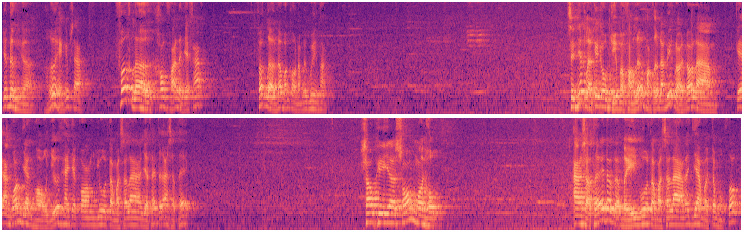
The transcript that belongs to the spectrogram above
Chứ đừng ờ, hứa hẹn kiếp sau. Phớt lờ không phải là giải pháp. Phớt lờ nó vẫn còn nằm ở nguyên thôi. Xin nhắc là cái câu chuyện mà phần lớn phật tử đã biết rồi, đó là cái ăn quán giang hồ giữa hai cha con vua tần bà sa la và thái tử a xà thế. Sau khi à, xóa ngôi hụt a xà thế đó là bị vua tần bà sa la đã giam vào trong hụt tốt.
